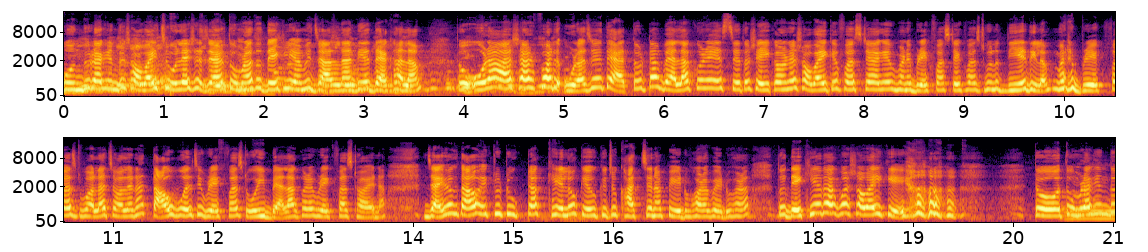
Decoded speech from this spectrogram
বন্ধুরা কিন্তু সবাই চলে এসেছে আর তোমরা তো দেখলি আমি জানলা দিয়ে দেখালাম। তো ওরা আসার পর ওরা যেহেতু এতটা বেলা করে এসছে তো সেই কারণে সবাইকে ফার্স্টে আগে মানে ব্রেকফাস্ট টেকফাস্টগুলো দিয়ে দিলাম। মানে ব্রেকফাস্ট বলা চলে না তাও বলছি ব্রেকফাস্ট ওই বেলা করে ব্রেকফাস্ট হয় না। যাই হোক তাও একটু টুকটাক খেলো কেউ কিছু খাচ্ছে না পেট ভরা পেট ভরা। তো দেখিয়ে দাও একবার সবাইকে। তো তোমরা কিন্তু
